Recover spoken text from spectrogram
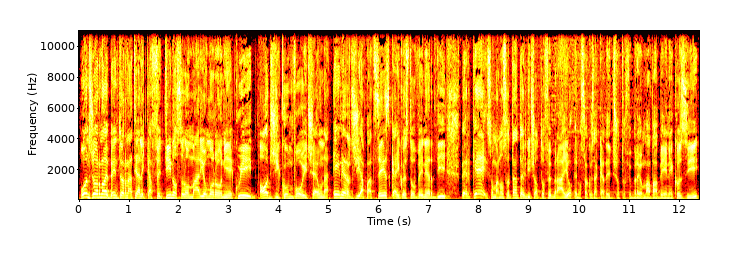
Buongiorno e bentornati alle Caffettino, sono Mario Moroni e qui oggi con voi c'è una energia pazzesca in questo venerdì perché insomma non soltanto è il 18 febbraio e non so cosa accade il 18 febbraio ma va bene così,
